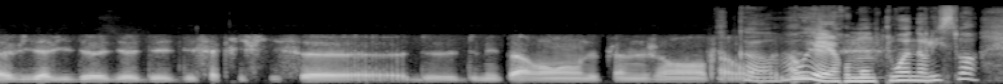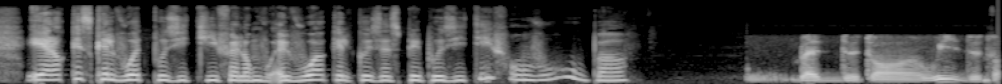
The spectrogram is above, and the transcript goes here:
vis-à-vis de, de- de- des sacrifices euh, de, de mes parents, de plein de gens. Enfin, D'accord. Ah oui, elle remonte loin dans l'histoire. Et alors, qu'est-ce qu'elle voit de positif? Elle, en- elle voit quelques aspects positifs en vous ou pas? Bah, de temps, oui, de De temps,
